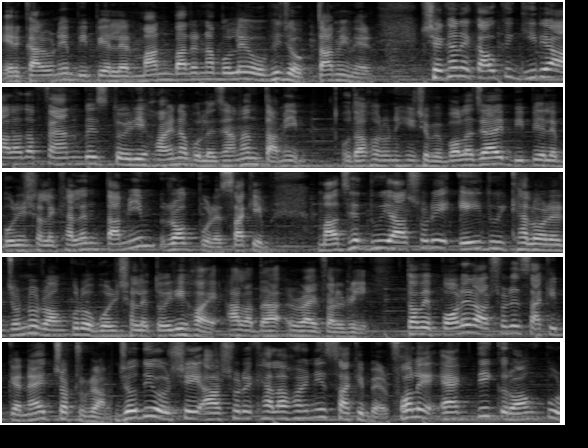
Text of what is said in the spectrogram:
এর কারণে বিপিএল এর মান বাড়ে না বলে অভিযোগ তামিমের। সেখানে কাউকে ঘিরে আলাদা ফ্যান বেস তৈরি হয় না বলে জানান তামিম। উদাহরণ হিসেবে বলা যায়, বিপিএলে বরিশালে খেলেন তামিম, রংপুরে সাকিব। মাঝে দুই আসরে এই দুই খেলোয়াড়ের জন্য রংপুর ও বরিশালে তৈরি হয় আলাদা রাইভালরি তবে পরের আসরে সাকিবকে নেয় চট্টগ্রাম। যদিও সেই আসরে খেলা হয়নি সাকিবের, ফলে একদিক রংপুর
